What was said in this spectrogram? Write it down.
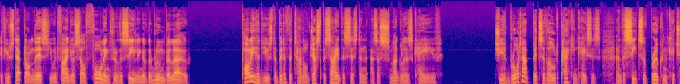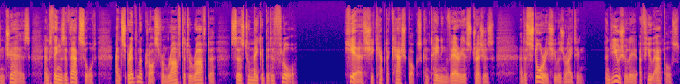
If you stepped on this, you would find yourself falling through the ceiling of the room below. Polly had used the bit of the tunnel just beside the cistern as a smuggler's cave. She had brought up bits of old packing cases and the seats of broken kitchen chairs and things of that sort, and spread them across from rafter to rafter so as to make a bit of floor. Here she kept a cash box containing various treasures, and a story she was writing, and usually a few apples.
